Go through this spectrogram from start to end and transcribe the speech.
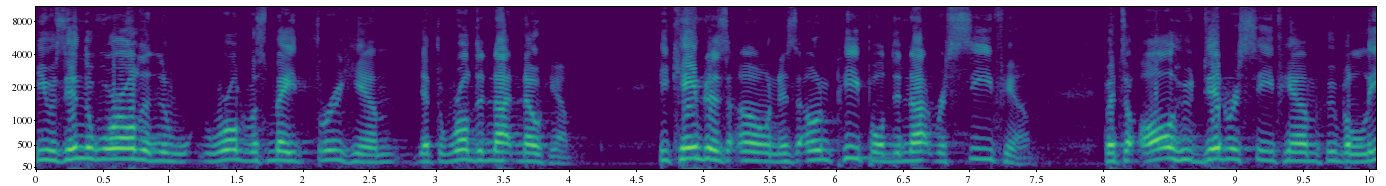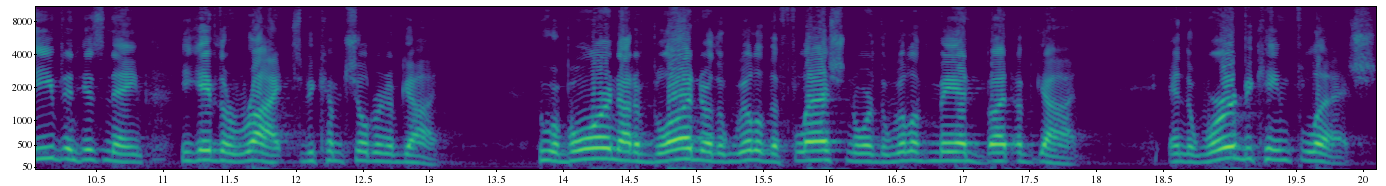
He was in the world, and the world was made through him, yet the world did not know him. He came to his own, his own people did not receive him. But to all who did receive him, who believed in his name, he gave the right to become children of God, who were born not of blood, nor the will of the flesh, nor the will of man, but of God. And the Word became flesh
